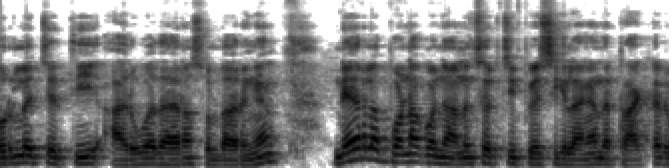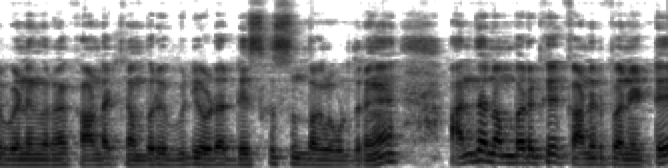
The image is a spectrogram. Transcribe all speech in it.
ஒரு லட்சத்தி அறுபதாயிரம் சொல்கிறாருங்க நேரில் போனால் கொஞ்சம் அனுசரித்து பேசிக்கலாங்க. அந்த டிராக்டர் வேணுங்கிறவங்க காண்டாக்ட் நம்பர் வீடியோட டிஸ்கிரிப்ஷன் பக்கத்தில் கொடுத்துருங்க. அந்த நம்பருக்கு கான்டாக்ட் பண்ணிவிட்டு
